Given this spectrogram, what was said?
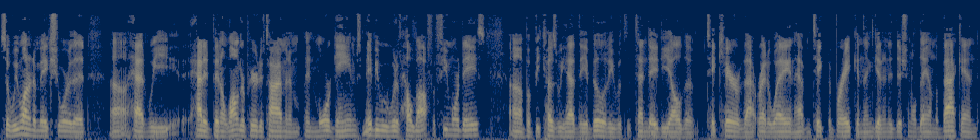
So we wanted to make sure that uh, had we had it been a longer period of time and, and more games, maybe we would have held off a few more days. Uh, but because we had the ability with the 10-day DL to take care of that right away and have him take the break and then get an additional day on the back end,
